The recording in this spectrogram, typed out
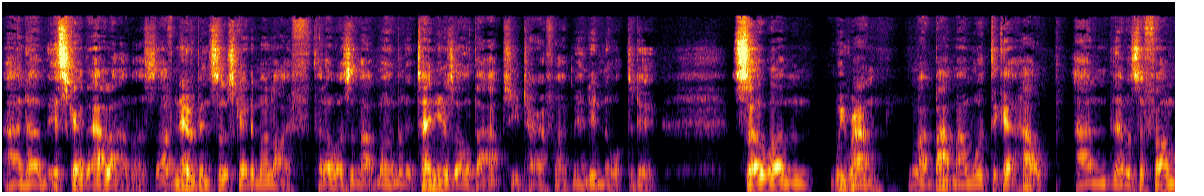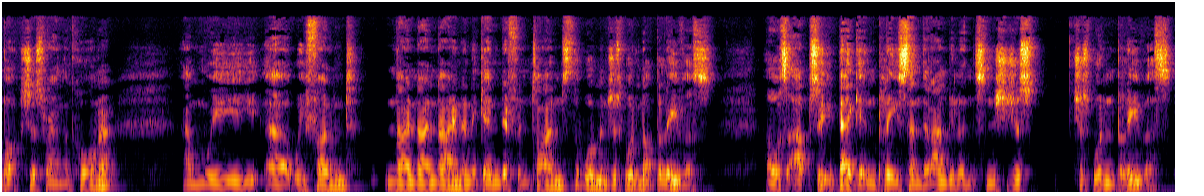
And um, it scared the hell out of us. I've never been so scared in my life that I was at that moment. At 10 years old, that absolutely terrified me. I didn't know what to do. So um, we ran like Batman would to get help. And there was a phone box just around the corner, and we uh, we phoned 999 and again different times. The woman just would not believe us. I was absolutely begging, please send an ambulance, and she just just wouldn't believe us.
